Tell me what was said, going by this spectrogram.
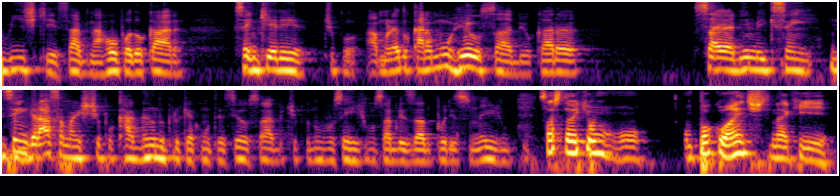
uísque, sabe? Na roupa do cara. Sem querer. Tipo, a mulher do cara morreu, sabe? O cara sai ali meio que sem, sem graça, mas tipo, cagando pro que aconteceu, sabe? Tipo, não vou ser responsabilizado por isso mesmo. Só que também que um, um, um pouco antes, né, que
